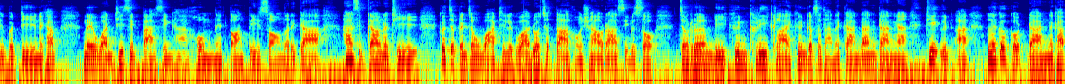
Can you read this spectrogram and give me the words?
ธิบดีนะครับในวันที่ 18 สิงหาคมในตอนตี2นาฬิกา59 นาทีก็จะเป็นจังหวะที่เรียกว่าดวงชะตาของชาวราศีพฤษภจะเริ่มดีขึ้นคลี่คลายขึ้นกับสถานการณ์ด้านการงานที่อึดอัด และก็กดดันนะครับ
